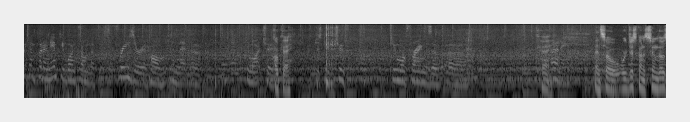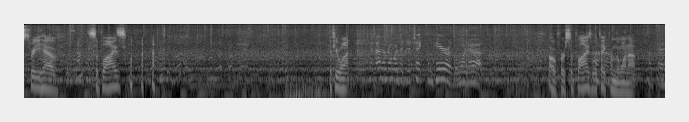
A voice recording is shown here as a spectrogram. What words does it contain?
We can put an empty one from the freezer at home in that nuc. If you want to. Okay. Just get two two more frames of uh, Okay. honey. And so we're just going to assume those three have Something. supplies? if you want. Because I don't know whether to take from here or the one up. Oh, for supplies, we'll take Uh-huh. from the one up. Okay.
